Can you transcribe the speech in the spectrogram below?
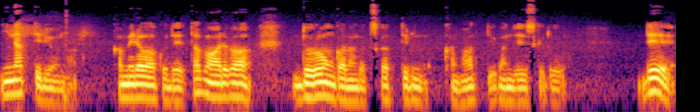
になってるようなカメラワークで、多分あれはドローンかなんか使ってるのかなっていう感じですけど、で、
